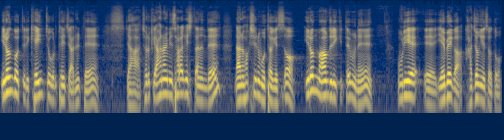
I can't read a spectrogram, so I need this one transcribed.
이런 것들이 개인적으로 되지 않을 때, 야 저렇게 하나님이 살아계시다는데 나는 확신을 못 하겠어 이런 마음들이 있기 때문에 우리의 예, 예배가 가정에서도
